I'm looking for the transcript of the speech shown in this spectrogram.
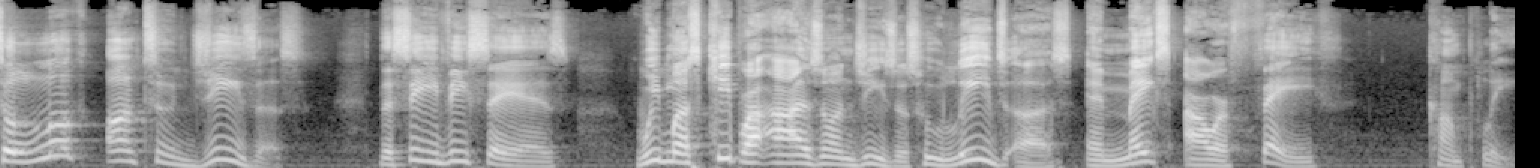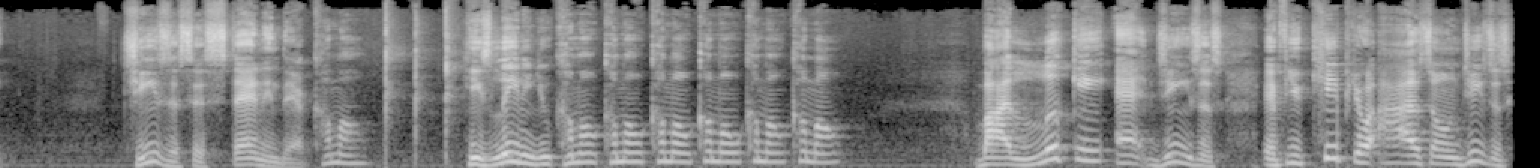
To look unto Jesus, the CEV says, we must keep our eyes on Jesus who leads us and makes our faith complete. Jesus is standing there. Come on. He's leading you. Come on, come on, come on, come on, come on, come on by looking at Jesus. If you keep your eyes on Jesus,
